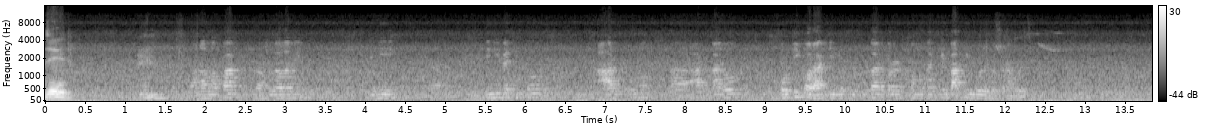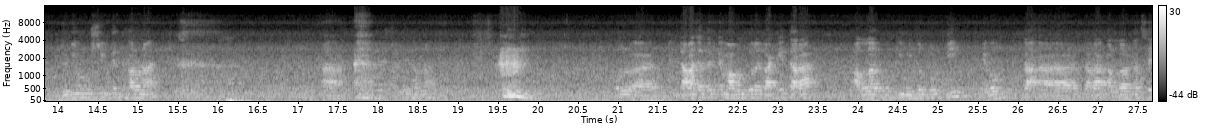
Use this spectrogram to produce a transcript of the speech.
জি। ক্ষতি করা কিংবা উপকার করার ক্ষমতাকে বাতিল বলে ঘোষণা করেছেন। যদিও ধারণা ধারণা, তারা যাদেরকে মাহবুব বলে ডাকে তারা আল্লাহর প্রতি নিকটবর্তী এবং তারা আল্লাহর কাছে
